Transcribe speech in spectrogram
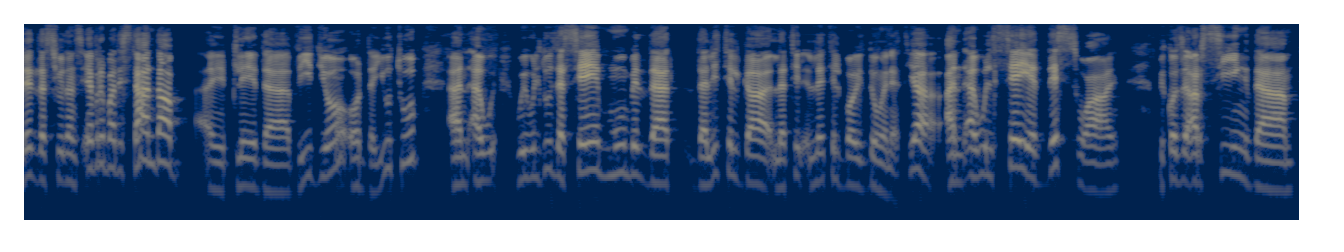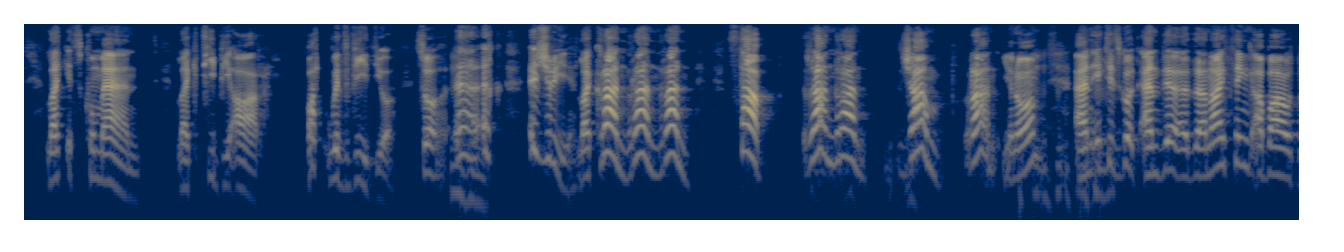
let the students, everybody stand up. I play the video or the YouTube, and w- we will do the same movement that the little guy, little, little boy is doing it. Yeah, and I will say it this way because they are seeing the like it's command, like TPR, but with video. So mm-hmm. uh, like run, run, run, stop, run, run, jump, run. You know, and it is good. And the the nice thing about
